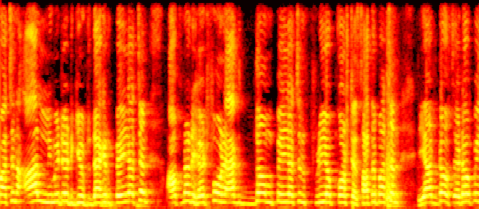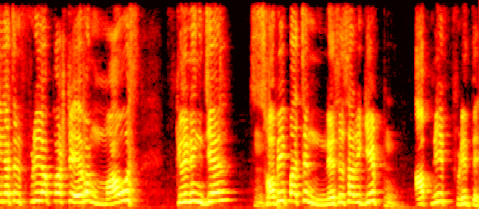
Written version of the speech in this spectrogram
পাচ্ছেন আনলিমিটেড গিফট দেখেন পেয়ে যাচ্ছেন আপনার হেডফোন একদম পেয়ে যাচ্ছেন ফ্রি অফ কস্টে সাথে পাচ্ছেন ইয়ারডপস এটাও পেয়ে যাচ্ছেন ফ্রি অফ কস্টে এবং মাউস ক্লিনিং জেল সবই পাচ্ছেন নেসেসারি গিফট আপনি ফ্রিতে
